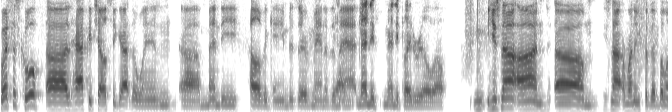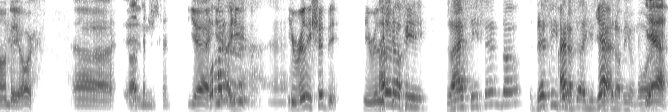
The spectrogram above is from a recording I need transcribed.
but it's just cool. Uh, happy Chelsea got the win. Uh, Mendy, hell of a game, deserved man of the yeah. match. Mendy, Mendy played real well. He's not on. Um, he's not running for the Ballon d'Or. Uh, Oh, that's and interesting. yeah, Well, he, he, he really should be. He really. I don't should know if be. he last season though. This season, I, feel like he stepped yeah. it up even more. Yeah.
